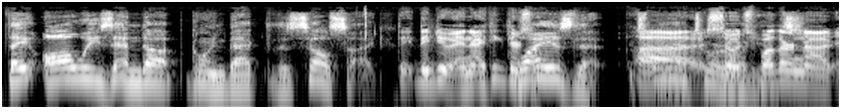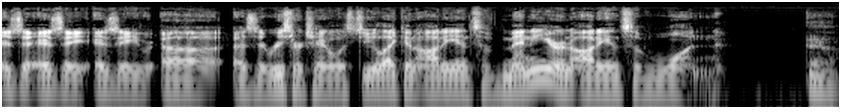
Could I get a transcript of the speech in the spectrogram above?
They always end up going back to the sell side. They, they do, and I think there's Why a- is that? Uh, that to so it's whether or not as a as a as a uh, as a research analyst, do you like an audience of many or an audience of one? Yeah.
